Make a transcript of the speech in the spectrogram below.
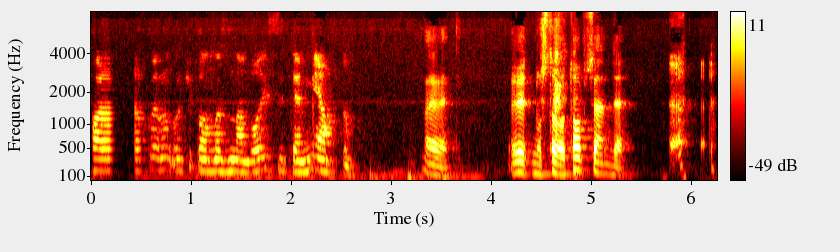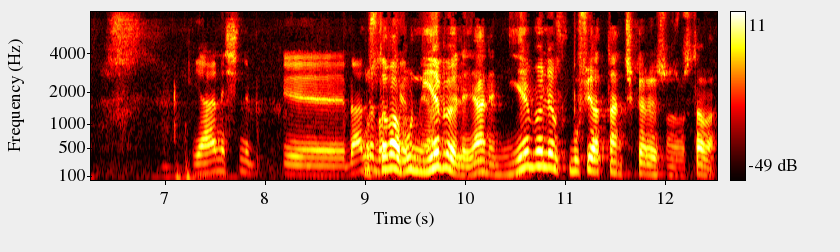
farkların uçuk olmasından dolayı sistemimi yaptım. Evet. Evet Mustafa top sende. Yani şimdi e, ben de Mustafa bu bakıyorum niye ya. böyle? Yani niye böyle bu fiyattan çıkarıyorsunuz Mustafa?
